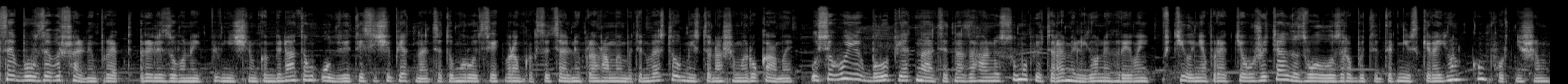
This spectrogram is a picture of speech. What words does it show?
Це був завершальний проект, реалізований північним комбінатом у 2015 році в рамках соціальної програми Метінвесту Місто нашими руками. Усього їх було 15 на загальну суму півтора мільйони гривень. Втілення проєктів у життя дозволило зробити Тернівський район комфортнішим.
